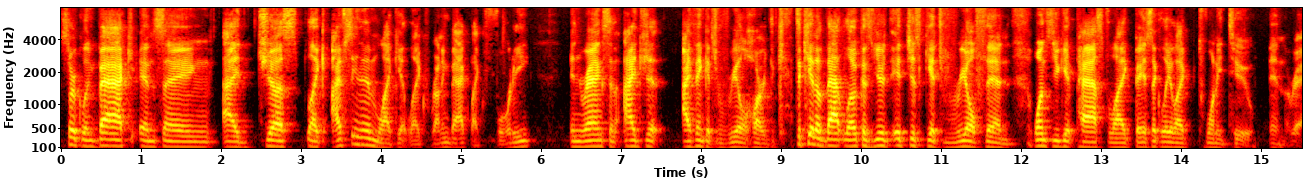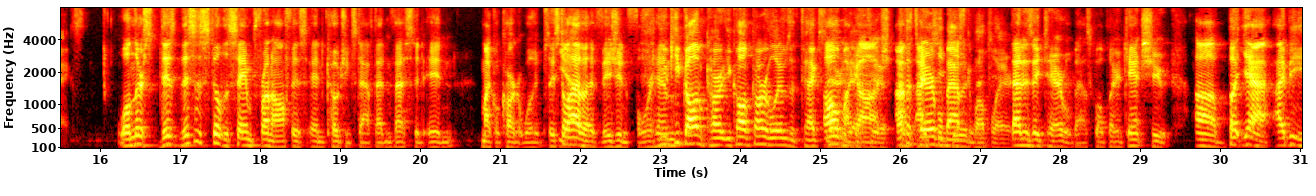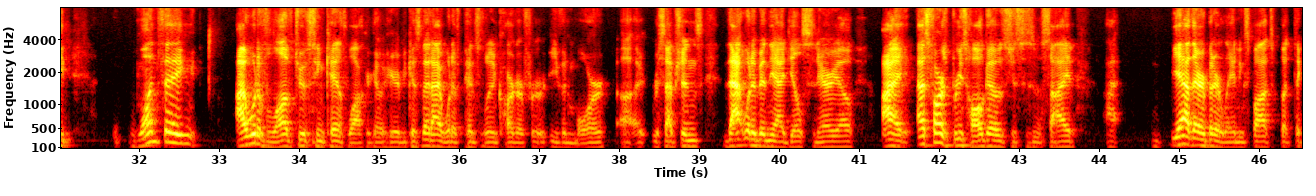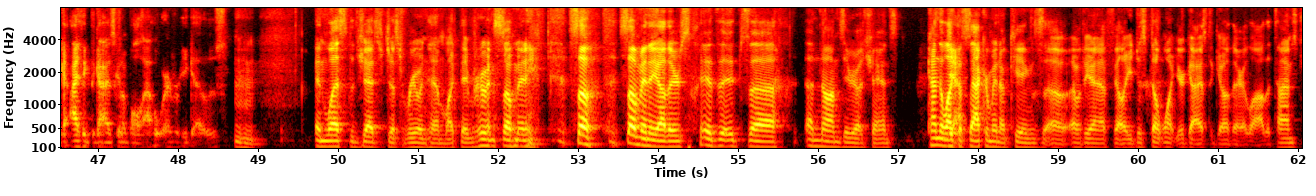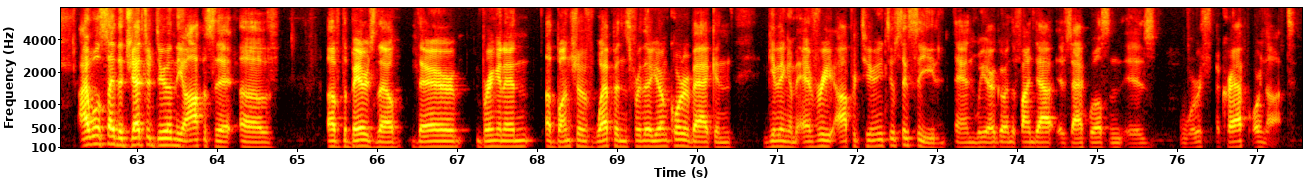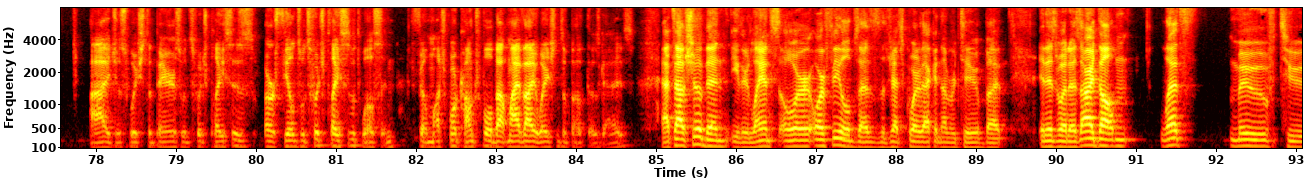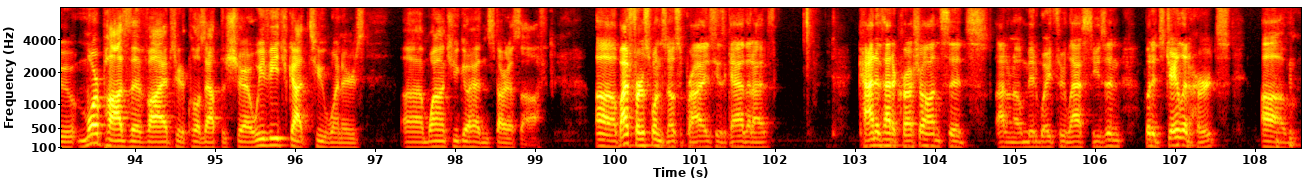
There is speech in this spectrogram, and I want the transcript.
circling back and saying I just like I've seen him like it like running back like 40 in ranks, and I just I think it's real hard to get to get up that low because you're it just gets real thin once you get past like basically like 22 in the ranks. Well, and there's this this is still the same front office and coaching staff that invested in Michael Carter Williams. They still yeah. have a vision for him. You keep calling Carter. You call Carter Williams a Texas. Oh my gosh, too. that's a terrible basketball that. player. That is a terrible basketball player. Can't shoot. Uh, but yeah, I mean, one thing I would have loved to have seen Kenneth Walker go here because then I would have penciled in Carter for even more uh, receptions. That would have been the ideal scenario. I, as far as Breece Hall goes, just as an aside, I, yeah, there are better landing spots, but the, I think the guy is going to ball out wherever he goes. Mm-hmm. Unless the Jets just ruin him, like they've ruined so many, so so many others. It's it's uh, a non-zero chance kind of like yeah. the Sacramento Kings uh, of the NFL. You just don't want your guys to go there a lot of the times. I will say the Jets are doing the opposite of of the Bears, though. They're bringing in a bunch of weapons for their young quarterback and giving him every opportunity to succeed. And we are going to find out if Zach Wilson is worth a crap or not. I just wish the Bears would switch places or Fields would switch places with Wilson feel much more comfortable about my evaluations of both those guys. That's how it should have been, either Lance or or Fields as the Jets quarterback at number two. But it is what it is. All right, Dalton, let's move to more positive vibes here to close out the show. We've each got two winners. Um, why don't you go ahead and start us off? Uh, my first one's no surprise. He's a guy that I've kind of had a crush on since I don't know midway through last season, but it's Jalen Hurts. Um,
